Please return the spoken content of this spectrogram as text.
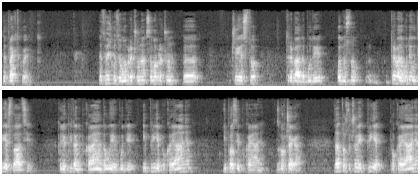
da praktikuje. Kad sam već kod samobračuna, samobračun e, često treba da bude, odnosno treba da bude u dvije situacije. Kad je u pitanju pokajanja, da uvijek bude i prije pokajanja i poslije pokajanja. Zbog čega? Zato što čovjek prije pokajanja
